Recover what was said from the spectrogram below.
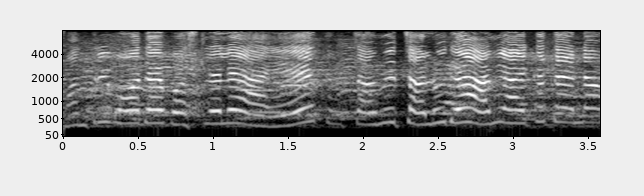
मंत्री महोदय बसलेले आहेत. आम्ही चालू द्या. आम्ही ऐकत आहे ना?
